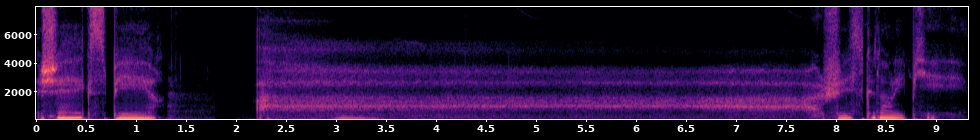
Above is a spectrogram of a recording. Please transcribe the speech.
J'expire. Jusque dans les pieds.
